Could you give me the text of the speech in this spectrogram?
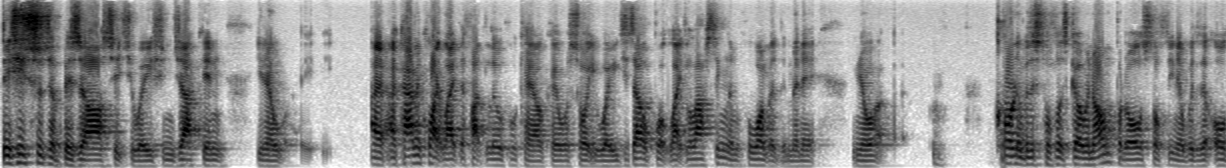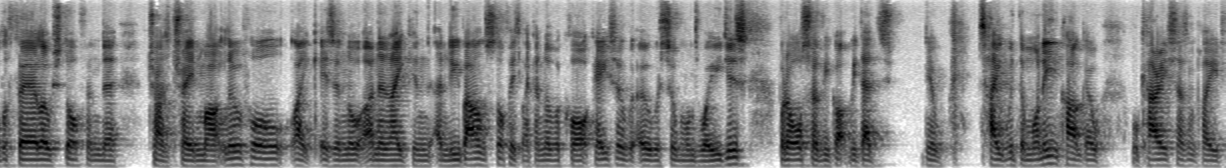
This is such a bizarre situation, Jack. And you know, I, I kind of quite like the fact that Liverpool, okay, okay, we'll sort your wages out. But like the last thing Liverpool want at the minute, you know, currently with the stuff that's going on, but all the stuff, you know, with the, all the furlough stuff and the trying to trademark Liverpool, like is another, and then like a New Balance stuff is like another court case over over someone's wages. But also they've got to be dead, you know, tight with the money. You can't go, well, Karius hasn't played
